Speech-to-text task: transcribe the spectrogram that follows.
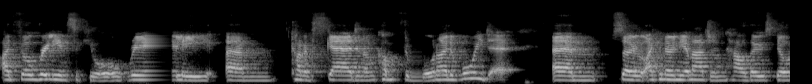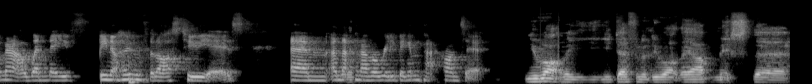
I'd feel really insecure, really um, kind of scared and uncomfortable, and I'd avoid it. Um, so I can only imagine how those feel now when they've been at home for the last two years. Um, and that can have a really big impact, can't it? You're right. I mean, you're definitely right. They have missed their,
